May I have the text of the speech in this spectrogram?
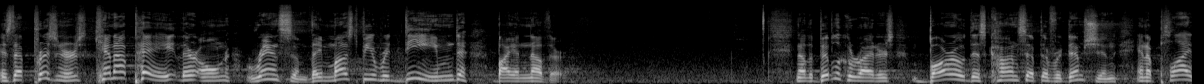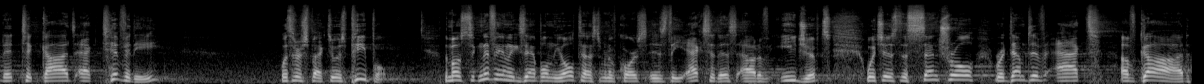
is that prisoners cannot pay their own ransom, they must be redeemed by another. Now, the biblical writers borrowed this concept of redemption and applied it to God's activity with respect to his people. The most significant example in the Old Testament, of course, is the Exodus out of Egypt, which is the central redemptive act of God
